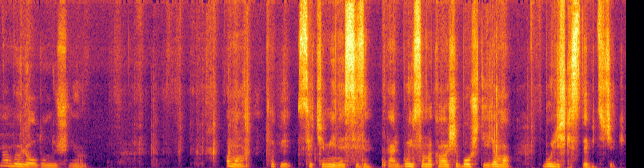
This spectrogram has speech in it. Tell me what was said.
Ben böyle olduğunu düşünüyorum. Ama tabii seçim yine sizin. Yani bu insana karşı boş değil ama bu ilişkisi de bitecek.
